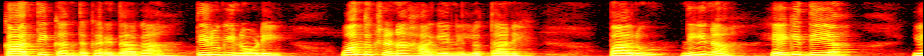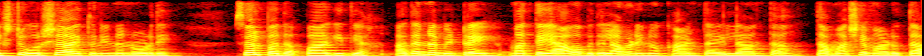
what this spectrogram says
ಕಾರ್ತಿಕ್ ಅಂತ ಕರೆದಾಗ ತಿರುಗಿ ನೋಡಿ ಒಂದು ಕ್ಷಣ ಹಾಗೆ ನಿಲ್ಲುತ್ತಾನೆ. ಪಾರು, ನೀನಾ? ಹೇಗಿದ್ದೀಯಾ? ಎಷ್ಟು ವರ್ಷ ಆಯಿತು ನಿನ್ನ ನೋಡಿದೆ. ಸ್ವಲ್ಪ ದಪ್ಪ ಆಗಿದ್ಯಾ ಅದನ್ನು ಬಿಟ್ಟರೆ ಮತ್ತೆ ಯಾವ ಬದಲಾವಣೆನೂ ಕಾಣ್ತಾ ಇಲ್ಲ ಅಂತ ತಮಾಷೆ ಮಾಡುತ್ತಾ,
